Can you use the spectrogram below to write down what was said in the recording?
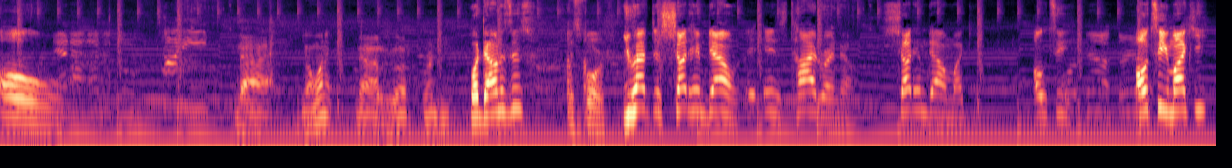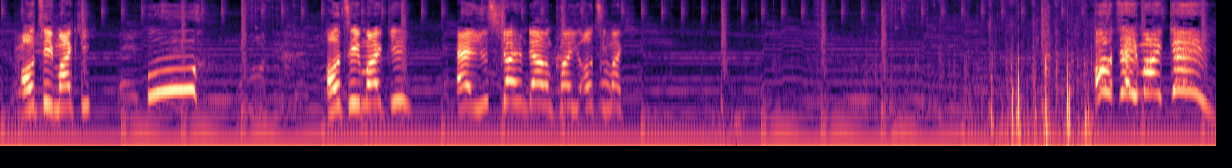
Oh. Nah, You don't want it? nah, I'm just gonna run to you. What down is this? It's fourth. You have to shut him down. It is tied right now. Shut him down, Mikey. OT. OT, Mikey. OT, Mikey. Woo. OT, Mikey. Hey, you shut him down. I'm calling you OT, Mikey. OT, Mikey.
